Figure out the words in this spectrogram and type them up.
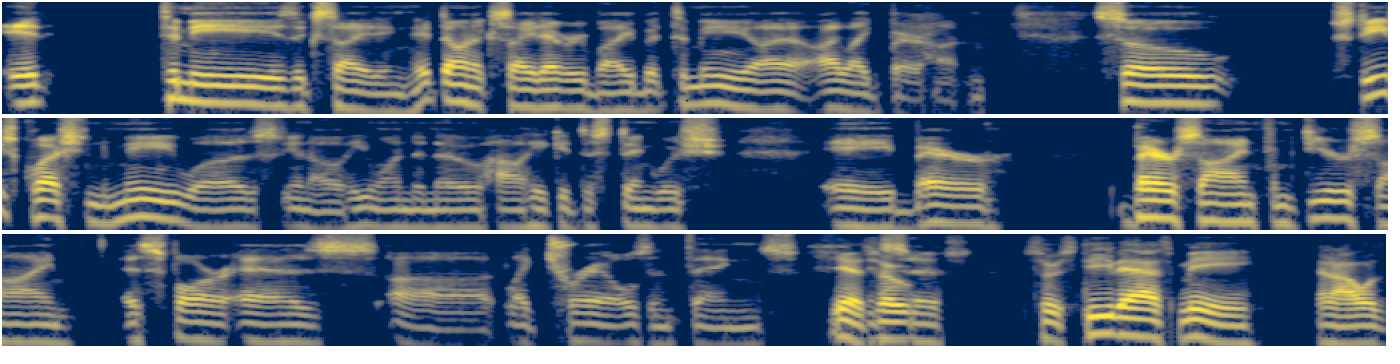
it to me is exciting. It don't excite everybody, but to me, I, I like bear hunting. So Steve's question to me was, you know, he wanted to know how he could distinguish a bear bear sign from deer sign as far as uh like trails and things. Yeah. And So so- Steve asked me, and I was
